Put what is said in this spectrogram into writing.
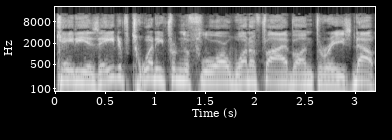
KD is 8 of 20 from the floor, 1 of 5 on threes. Now,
